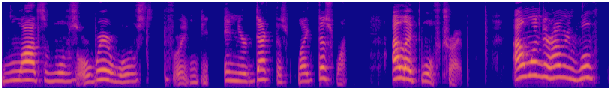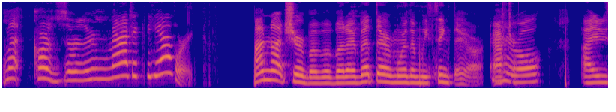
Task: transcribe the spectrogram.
lots of wolves or werewolves in your deck this like this one. I like Wolf Tribe. I wonder how many wolf cards are there in Magic the Gathering. I'm not sure, Bubba, but I bet there are more than we think there are. After all, I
